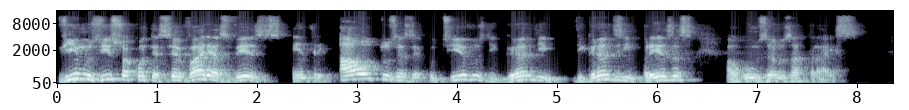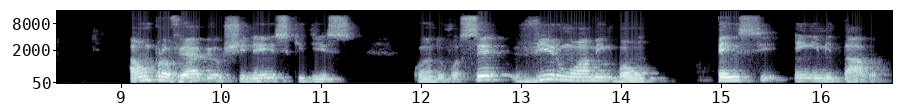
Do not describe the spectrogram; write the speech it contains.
Vimos isso acontecer várias vezes entre altos executivos de, grande, de grandes empresas alguns anos atrás. Há um provérbio chinês que diz: quando você vir um homem bom, pense em imitá-lo.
